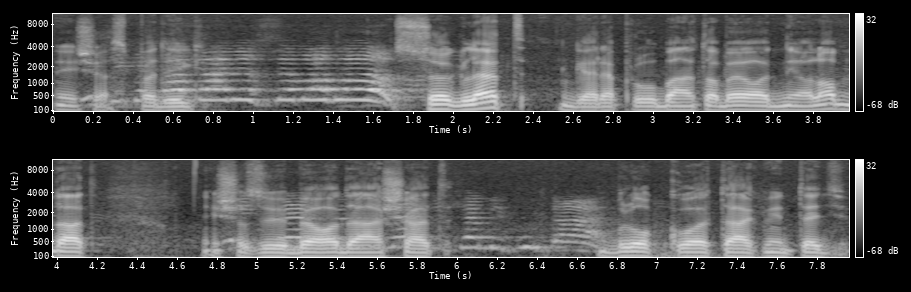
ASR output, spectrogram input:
és ez pedig szöglet. Gere próbálta beadni a labdát, és az ő beadását blokkolták, mint egy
